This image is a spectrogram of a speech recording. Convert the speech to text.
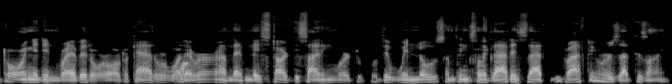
drawing it in Revit or AutoCAD or whatever, and then they start deciding where to put the windows and things like that. Is that drafting or is that design?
